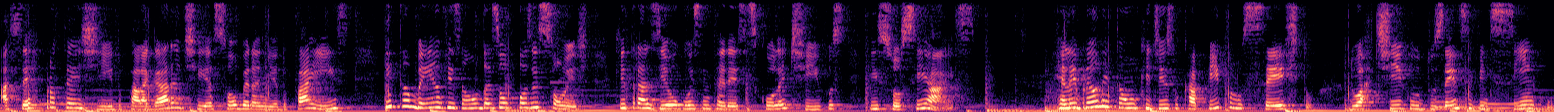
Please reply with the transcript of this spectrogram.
a ser protegido para garantir a soberania do país e também a visão das oposições, que trazia alguns interesses coletivos e sociais. Relembrando então o que diz o capítulo 6 do artigo 225,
